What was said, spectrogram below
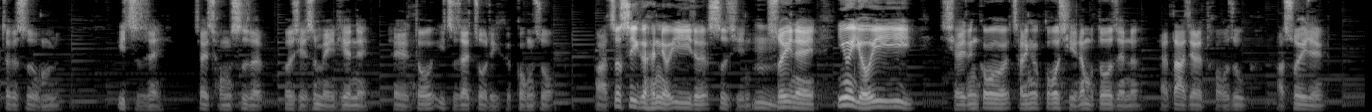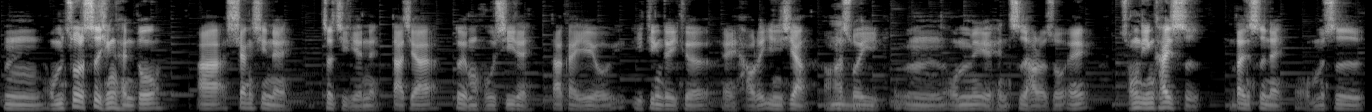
这个是我们一直呢在从事的，而且是每天呢诶都一直在做的一个工作。啊，这是一个很有意义的事情，嗯，所以呢，因为有意义，才能够才能够勾起那么多人呢，啊，大家的投入啊，所以呢，嗯，我们做的事情很多啊，相信呢，这几年呢，大家对我们呼吸呢，大概也有一定的一个哎好的印象啊，所以嗯，我们也很自豪的说，哎，从零开始，但是呢，我们是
